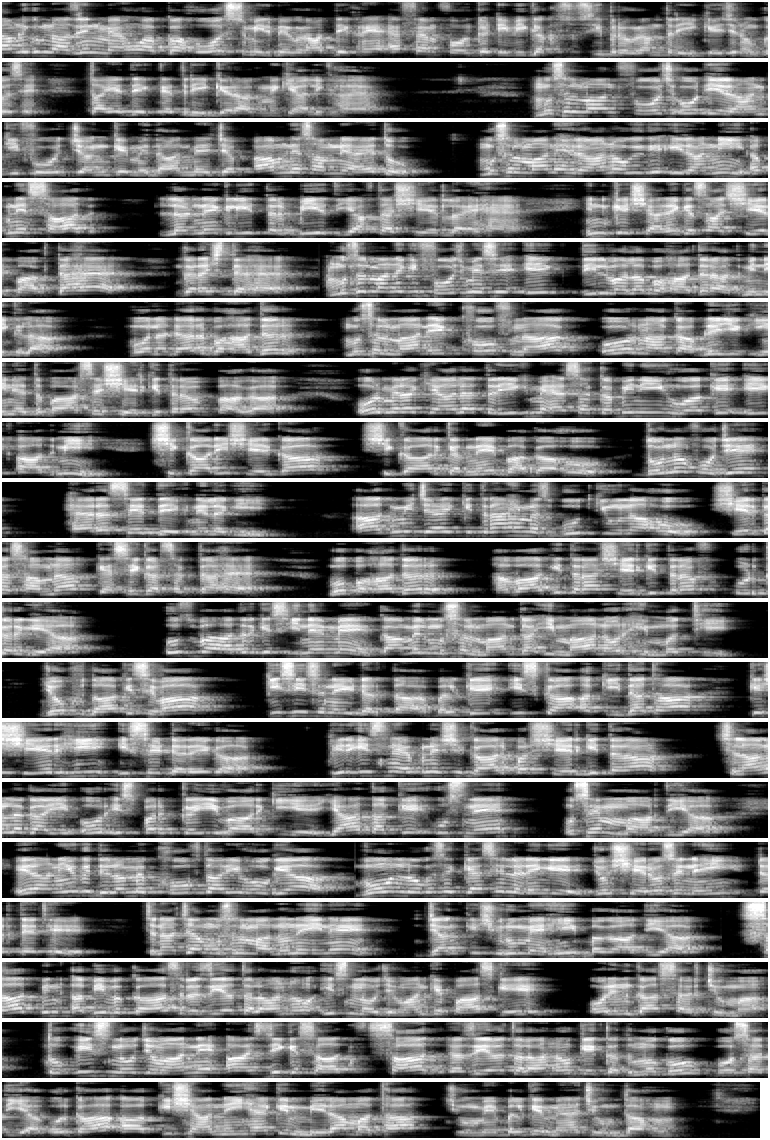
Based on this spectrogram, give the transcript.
वालेकुम नाजरीन, मैं हूँ आपका होस्ट मीर बेग और आप देख रहे हैं एफ़ एम फोर का टीवी का खसूसी प्रोग्राम तरीके जरोंगे से। तो आइए देखते हैं तरीके राग में क्या लिखा है। मुसलमान फौज और ईरान की फौज जंग के मैदान में जब आमने सामने आए तो मुसलमान हैरान हो गए कि ईरानी अपने साथ लड़ने के लिए तरबियत याफ्ता शेर लाए हैं। इनके इशारे के साथ शेर भागता है, गरजता है। मुसलमानों की फौज में से एक दिल वाला बहादुर आदमी निकला। वो न डर, बहादुर मुसलमान एक खौफनाक और नाकाबले यकीन एतबार से शेर की तरफ़ भागा। और मेरा ख्याल है तारीख में ऐसा कभी नहीं हुआ कि एक आदमी शिकारी शेर का शिकार करने भागा हो। दोनों फौजें हैरत से देखने लगी। आदमी चाहे कितना ही मज़बूत क्यों ना हो, शेर का सामना कैसे कर सकता है? वो बहादुर हवा की तरह शेर की तरफ़ उड़कर गया। उस बहादुर के सीने में कामिल मुसलमान का ईमान और हिम्मत थी, जो खुदा के सिवा किसी से नहीं डरता, बल्कि इसका अकीदा था कि शेर ही इससे डरेगा। फिर इसने अपने शिकार पर शेर की तरह छलांग लगाई और इस पर कई वार किए, यहाँ तक कि उसने उसे मार दिया। ईरानियों के दिलों में खौफतारी हो गया। वो उन लोगों से कैसे लड़ेंगे जो शेरों से नहीं डरते थे? चनाचा मुसलमानों ने इन्हें जंग की शुरू में ही भगा दिया। सात बिन अभी वकास रजिया तलान इस नौजवान के पास गए और इनका सर चुमा। तो इस नौजवान ने आजदी के साथ साद रजिया तलानों के कदमों को बोसा दिया और कहा, आपकी शान नहीं है कि मेरा माथा चूमे, बल्कि मैं चूमता हूँ।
